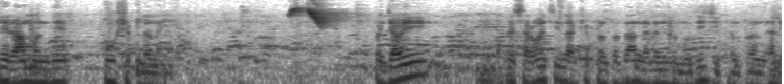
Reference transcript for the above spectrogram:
हे राम मंदिर होऊ शकलं नाही. पण ज्यावेळी आपल्या सर्वांची लाडके पंतप्रधान नरेंद्र मोदीजी पंतप्रधान झाले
